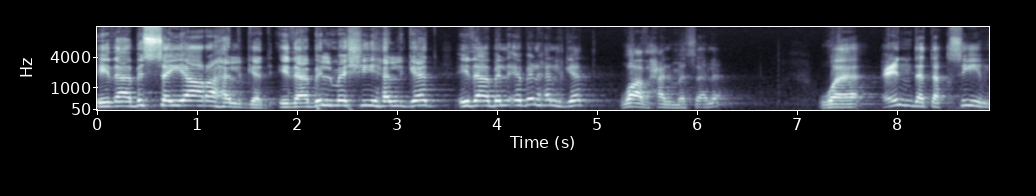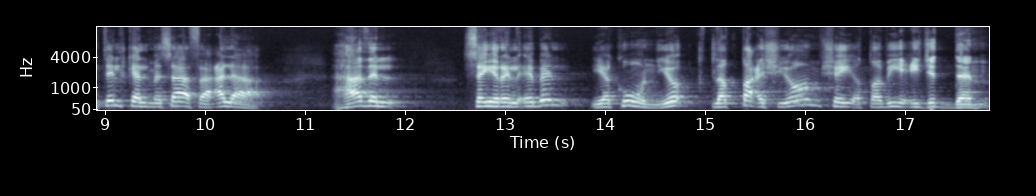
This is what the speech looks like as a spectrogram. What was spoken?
إذا بالسيارة هالقد إذا بالمشي هالقد إذا بالإبل هالقد. واضحة المسألة؟ وعند تقسيم تلك المسافة على هذا سير الإبل يكون 13 يوم شيء طبيعي جدا.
